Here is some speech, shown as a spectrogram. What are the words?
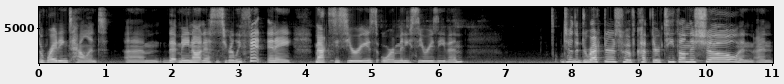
the writing talent um, that may not necessarily fit in a maxi series or a mini series, even. To the directors who have cut their teeth on this show and, and,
